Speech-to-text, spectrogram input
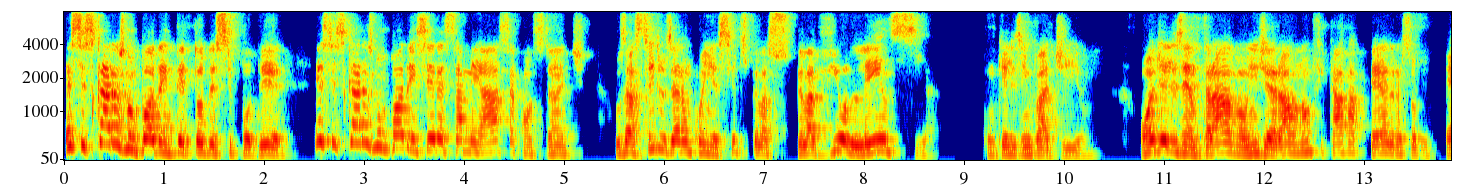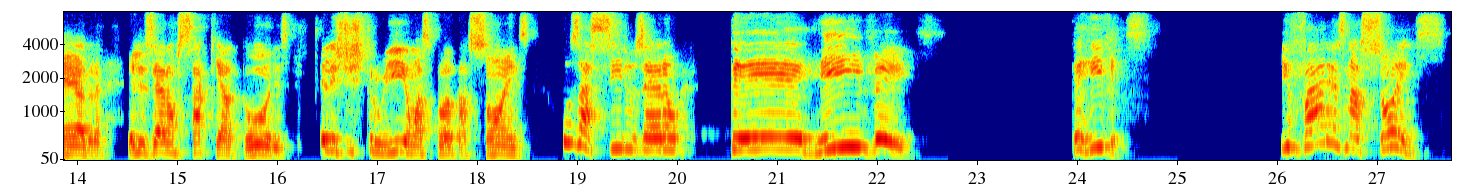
Esses caras não podem ter todo esse poder, esses caras não podem ser essa ameaça constante. Os assírios eram conhecidos pela, pela violência com que eles invadiam. Onde eles entravam, em geral, não ficava pedra sobre pedra, eles eram saqueadores, eles destruíam as plantações. Os assírios eram terríveis. Terríveis. E várias nações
